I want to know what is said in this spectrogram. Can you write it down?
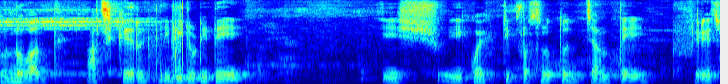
ধন্যবাদ। আজকের এই ভিডিওটিতে এই কয়েকটি প্রশ্ন উত্তর জানতে পেরেছ।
